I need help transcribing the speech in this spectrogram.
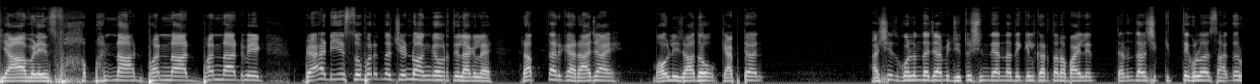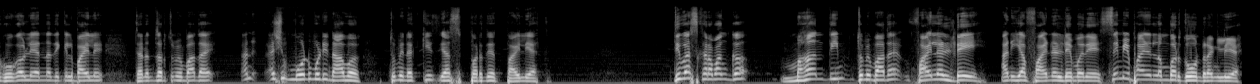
यावेळेस भन्नाट भन्नाट भन्नाट वेग. बॅट येतोपर्यंत चेंडू अंगावरती लागलाय. रफ्तार का राजा आहे? माऊली जाधव कॅप्टन अशीच गोलंदाजी आम्ही जितू शिंदे यांना देखील करताना पाहिलेत. त्यानंतर असे कित्येक गोलंदाज सागर गोगावले यांना देखील पाहिले. त्यानंतर तुम्ही पाहताय. आणि अशी मोठमोठी नावं तुम्ही नक्कीच या स्पर्धेत पाहिली आहेत. दिवस क्रमांक महान टीम तुम्ही पाहताय फायनल डे आणि या फायनल डेमध्ये सेमीफायनल नंबर दोन रंगली आहे.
